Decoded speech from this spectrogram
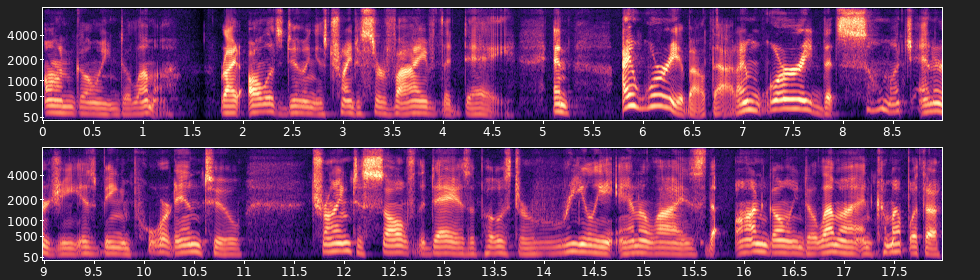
ongoing dilemma, right? All it's doing is trying to survive the day. And I worry about that. I'm worried that so much energy is being poured into trying to solve the day as opposed to really analyze the ongoing dilemma and come up with a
